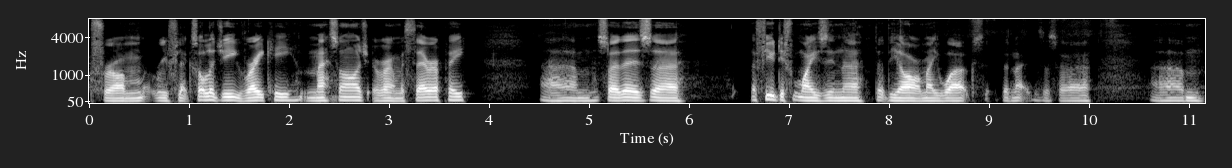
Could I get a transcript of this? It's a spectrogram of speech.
from reflexology, Reiki, massage, aromatherapy. Um, so there's uh, a few different ways in uh, that the RMA works. Uh, um,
